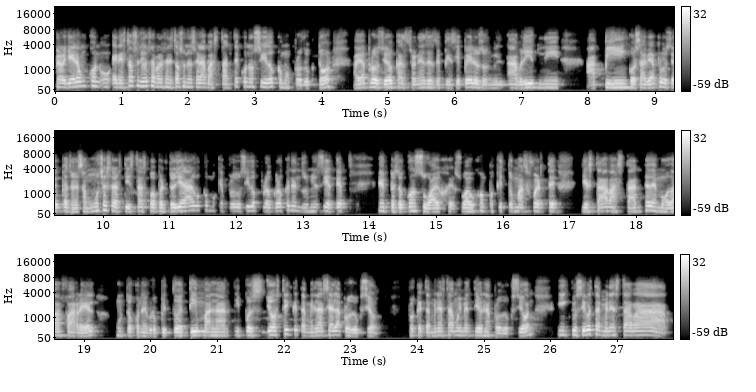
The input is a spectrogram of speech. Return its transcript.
pero ya era un, en Estados Unidos, al menos en Estados Unidos era bastante conocido como productor, había producido canciones desde el principio de los 2000 a Britney, a Pink, o sea, había producido canciones a muchos artistas pop, entonces ya era algo como que producido, pero creo que en el 2007 empezó con su auge, su auge un poquito más fuerte y estaba bastante de moda Farrell junto con el grupito de Timbaland y pues Justin que también le hacía la producción porque también estaba muy metido en la producción, inclusive también estaba,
